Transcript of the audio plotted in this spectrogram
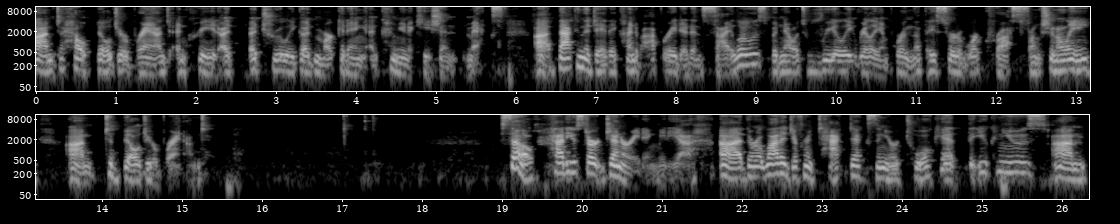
um, to help build your brand and create a, a truly good marketing and communication mix. Uh, back in the day, they kind of operated in silos, but now it's really, really important that they sort of work cross functionally um, to build your brand. So, how do you start generating media? Uh, there are a lot of different tactics in your toolkit that you can use. Um,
